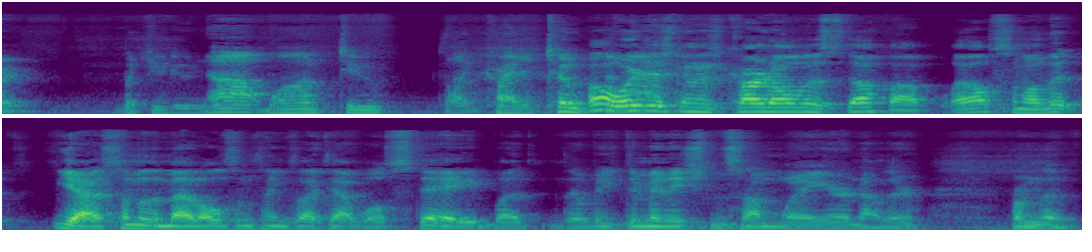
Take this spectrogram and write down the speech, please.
Right. But you do not want to like try to tote Oh, we're out. just going to cart all this stuff up. Well, some of it, yeah, some of the metals and things like that will stay, but they'll be diminished in some way or another from the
